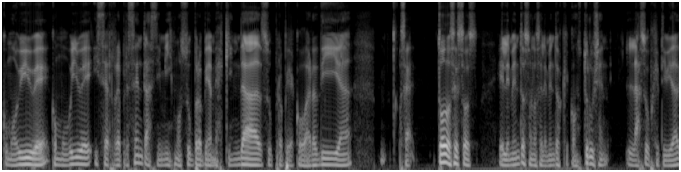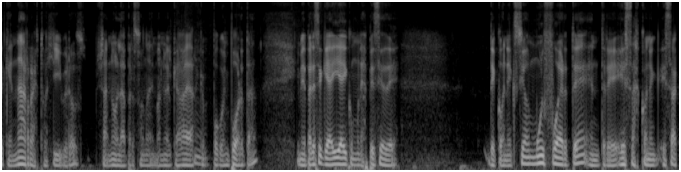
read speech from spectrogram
cómo vive, cómo vive y se representa a sí mismo su propia mezquindad, su propia cobardía. O sea, todos esos elementos son los elementos que construyen la subjetividad que narra estos libros, ya no la persona de Manuel Carrère, que mm. poco importa. Y me parece que ahí hay como una especie de, de conexión muy fuerte entre esas, esa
